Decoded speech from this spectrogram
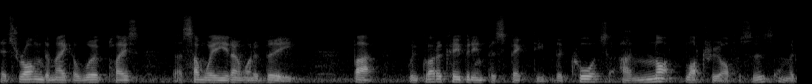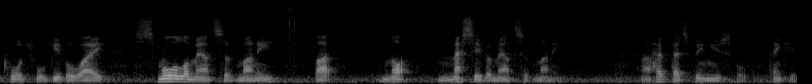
It's wrong to make a workplace uh, somewhere you don't want to be. But we've got to keep it in perspective. The courts are not lottery offices, and the courts will give away small amounts of money, but not massive amounts of money. And I hope that's been useful. Thank you.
